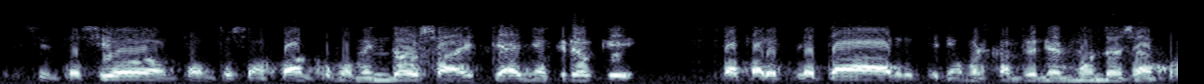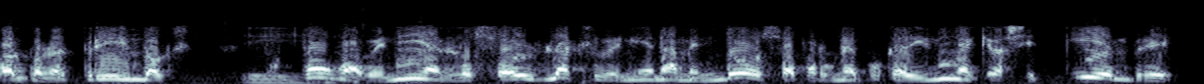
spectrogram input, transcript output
presentación, tanto San Juan como Mendoza, este año creo que está para explotar, teníamos el campeón del mundo en San Juan con los Springboks, los Pumas venían, los All Blacks venían a Mendoza para una época divina que era septiembre,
